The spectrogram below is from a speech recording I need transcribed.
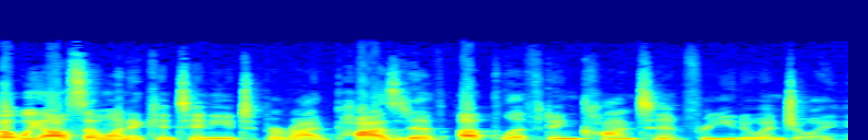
but we also want to continue to provide positive, uplifting content for you to enjoy.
